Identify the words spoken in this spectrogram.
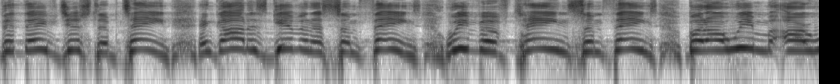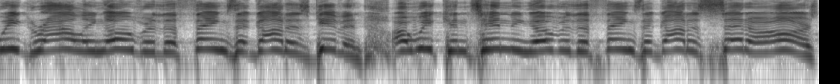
that they've just obtained. And God has given us some things. We've obtained some things, but are we are we growling over the things that God has given? Are we contending over the things that God has said are ours?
